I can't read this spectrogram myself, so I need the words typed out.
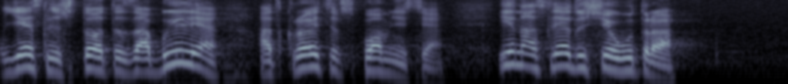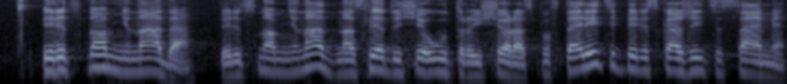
Если что-то забыли, откройте, вспомните. И на следующее утро Перед сном не надо. Перед сном не надо. На следующее утро еще раз повторите, перескажите сами.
